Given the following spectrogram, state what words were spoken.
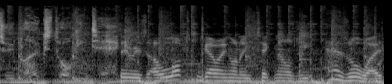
Two Blokes Talking Tech. There is a lot going on in technology, as always.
